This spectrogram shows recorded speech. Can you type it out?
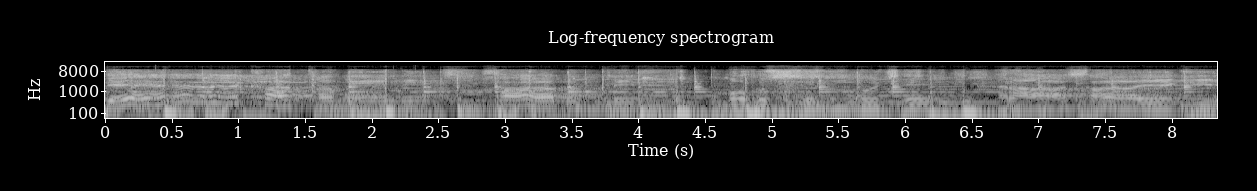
دیکھا تھا میں نے خواب میں، محسن مجھے راس آئے گی۔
